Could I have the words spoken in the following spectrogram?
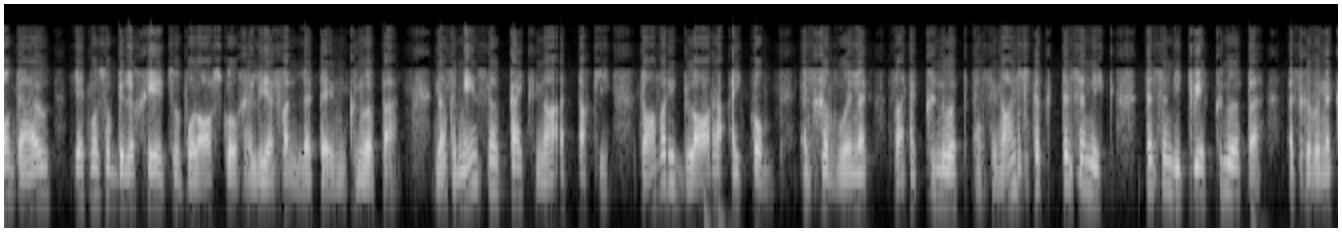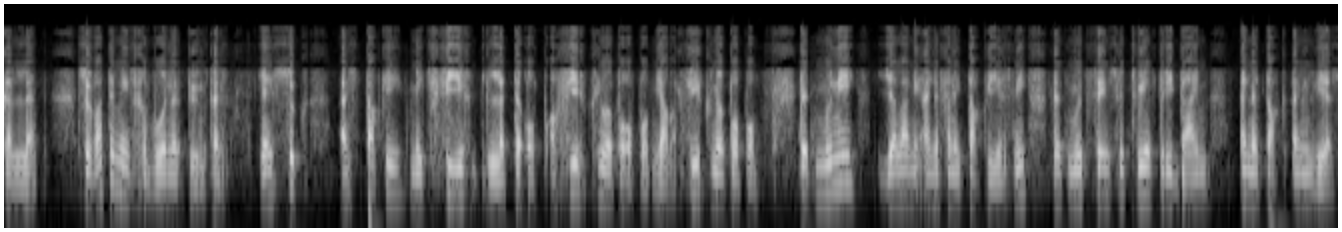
Onthou, jy het mos op biologie op polaarskool geleer van litte en knope. En as 'n mens nou kyk na 'n takkie, daar waar die blare uitkom, is gewoonlik wat 'n knoop is. En daai stuk tussen die tussen die twee knope is gewoonlik 'n lid. So wat 'n mens gewoonlik doen is jy soek 'n stakkie met 4 litte op of 4 knope op hom. Jammer, 4 knope op hom. Dit moenie heel aan die einde van die tak wees nie. Dit moet sê so 2 of 3 duim in 'n tak in wees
